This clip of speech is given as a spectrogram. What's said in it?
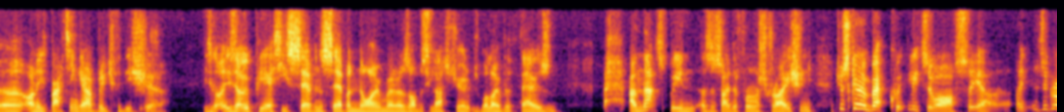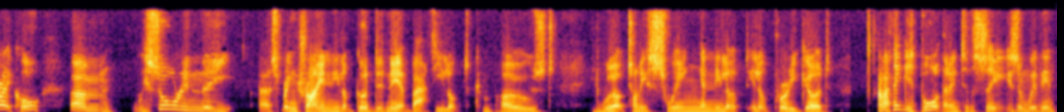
uh, on his batting average for this Yeah. year. He's got his OPS, he's seven seven nine, whereas obviously last year it was well over a thousand. And that's been, as I say, the frustration. Just going back quickly to Arcia, uh, it's a great call. Um, we saw in the uh, spring training, he looked good, didn't he? At bat, he looked composed. He'd worked on his swing, and he looked he looked pretty good. And I think he's brought that into the season with him.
